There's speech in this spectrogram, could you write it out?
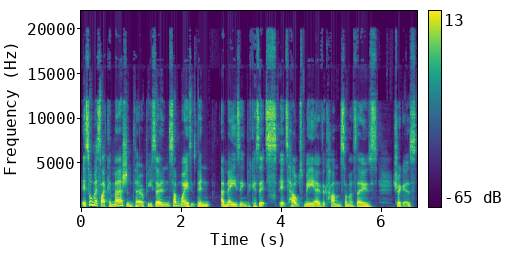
it's almost like immersion therapy. So in some ways it's been amazing because it's it's helped me overcome some of those triggers.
